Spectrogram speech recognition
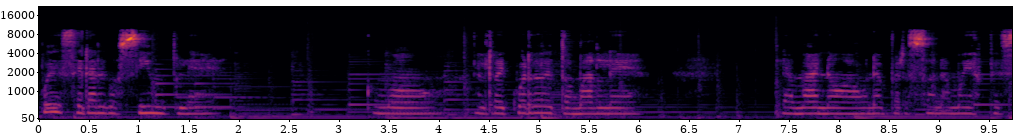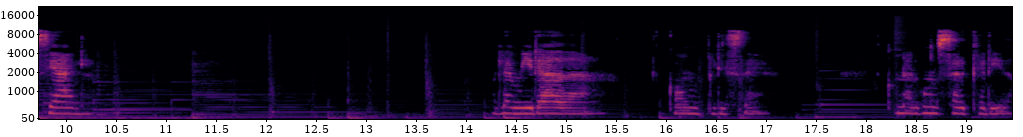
Puede ser algo simple como el recuerdo de tomarle la mano a una persona muy especial la mirada cómplice con algún ser querido.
